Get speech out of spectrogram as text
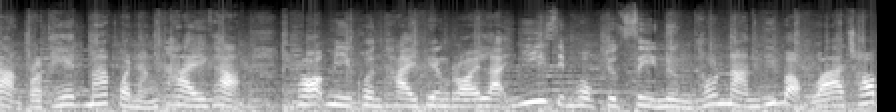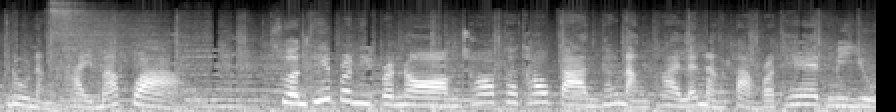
ต่างประเทศมากกว่าหนังไทยค่ะ เพราะมีคนไทยเพียงร้อยละ26.41เท่านั้นที่บอกว่าชอบดูหนังไทยมากกว่า ส่วนที่ประนีประนอมชอบเท่าๆกันทั้งหนังไทยและหนังต่างประเทศมีอยู่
